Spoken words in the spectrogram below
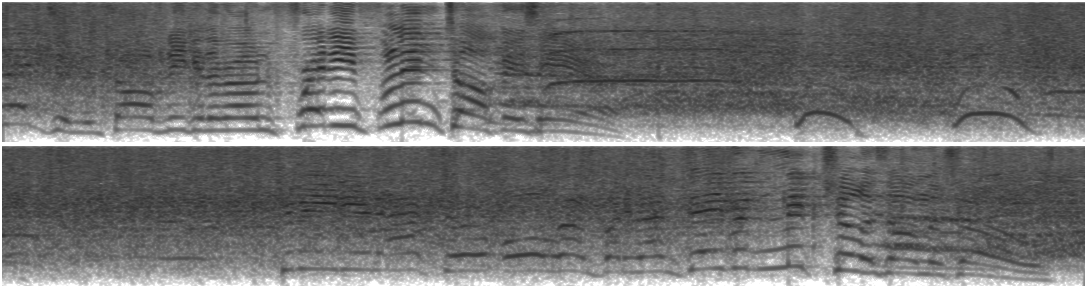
legend and star of League of Their Own, Freddie Flintoff is here. Woo! Woo! Comedian, actor, all-round funny man, David Mitchell is on the show.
